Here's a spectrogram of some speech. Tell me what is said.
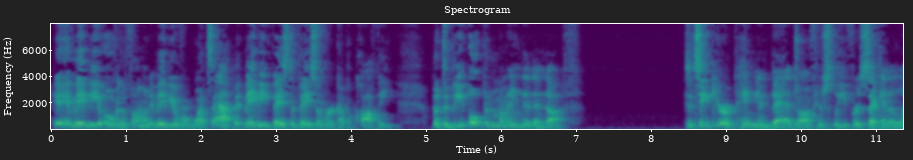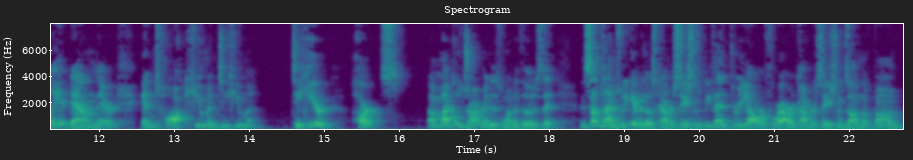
It, it may be over the phone, it may be over WhatsApp, it may be face to face over a cup of coffee. But to be open minded enough to take your opinion badge off your sleeve for a second and lay it down there and talk human to human, to hear hearts. Uh, Michael Jarman is one of those that sometimes we get into those conversations. We've had three hour, four hour conversations on the phone.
